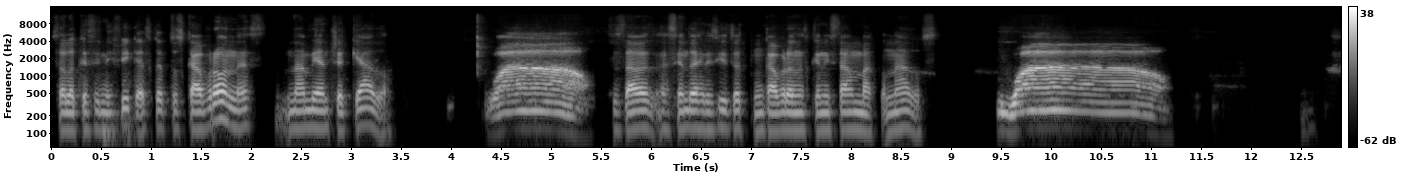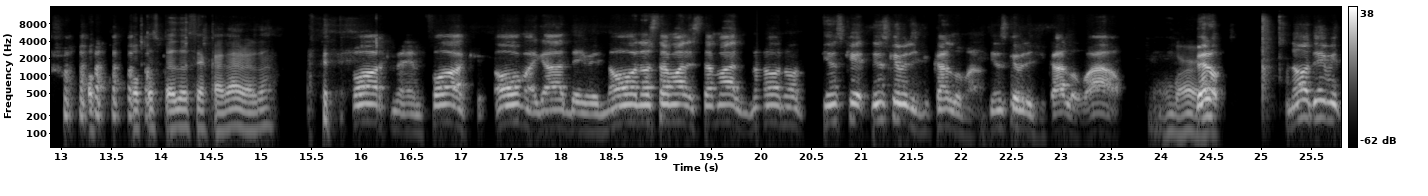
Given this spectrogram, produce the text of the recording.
Eso lo que significa es que estos cabrones no habían chequeado. Wow. Estaba haciendo ejercicios con cabrones que ni estaban vacunados. Wow. pocos pedos a cagar, ¿verdad? Fuck, man, fuck. Oh my God, David. No, no está mal, está mal. No, no, tienes que, tienes que verificarlo, man. Tienes que verificarlo. Wow. Pero, no, David.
